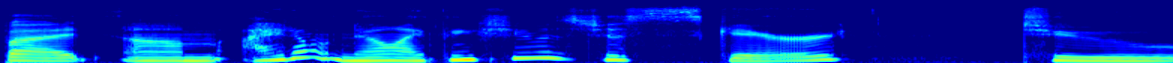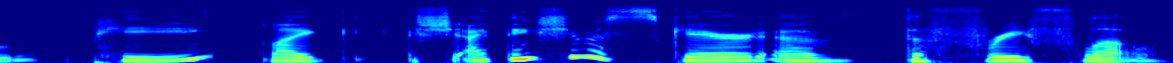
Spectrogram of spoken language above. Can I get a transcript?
but um, I don't know. I think she was just scared to pee. Like, she, I think she was scared of the free flow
